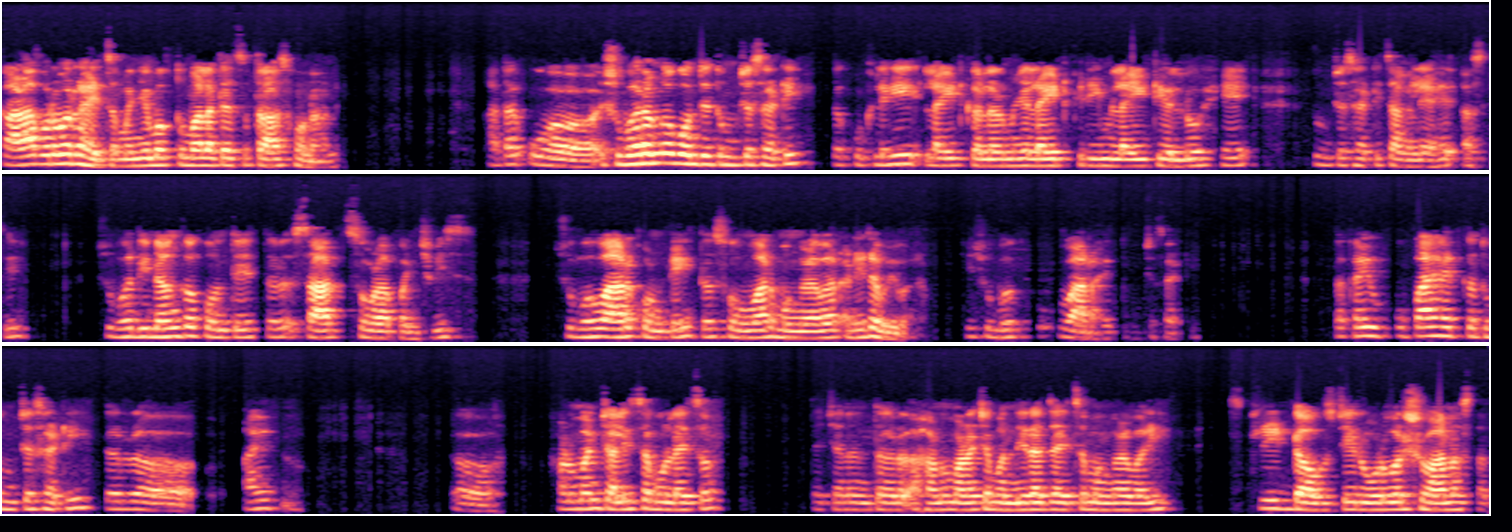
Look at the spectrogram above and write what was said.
काळाबरोबर राहायचं. म्हणजे मग तुम्हाला त्याचा त्रास होणार नाही. आता शुभरंग कोणते तुमच्यासाठी? तर कुठलेही लाइट कलर म्हणजे लाइट क्रीम लाइट येल्लो हे तुमच्यासाठी चांगले आहे असतील. शुभ दिनांक कोणते? तर सात सोळा पंचवीस. शुभवार कोणते? तर सोमवार मंगळवार आणि रविवार. हे शुभ वार आहेत तुमच्यासाठी. तर काही उपाय आहेत का तुमच्यासाठी? तर आहेत ना. हनुमान चालिसा बोलायचं. त्याच्यानंतर हनुमानाच्या मंदिरात जायचं मंगळवारी. स्ट्रीट डॉग्स जे रोडवर श्वान असतात.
